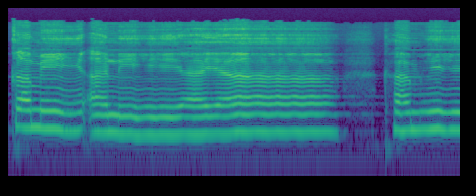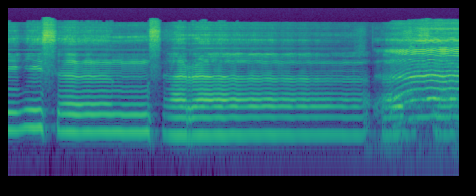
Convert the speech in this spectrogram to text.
kami aniaya kami sengsara. Ya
